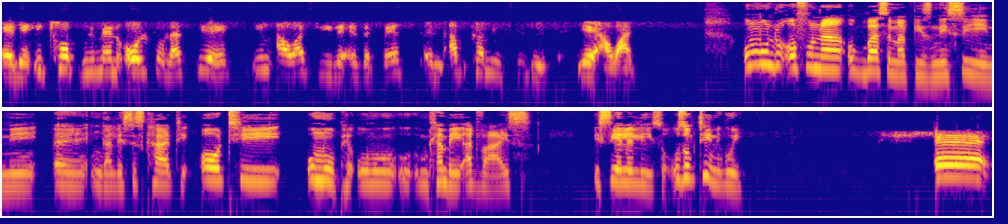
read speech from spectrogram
and uh, i-top women also last year in-awardile as the best and upcoming business year award. Umuntu ofuna ukuba semabhizinisini eh ngalesi sikhathi othi umuphe mhlambe i-advice isiyeleliso uzokuthini kuye eh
